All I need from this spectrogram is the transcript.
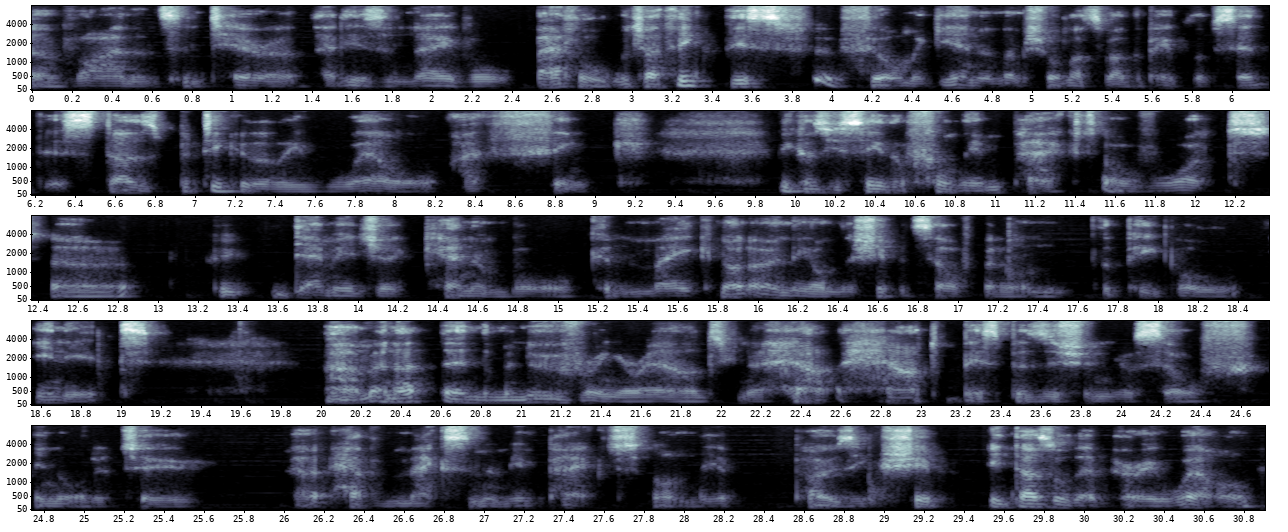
uh, violence and terror that is a naval battle, which I think this film, again, and I'm sure lots of other people have said this, does particularly well, I think, because you see the full impact of what uh, damage a cannonball can make, not only on the ship itself, but on the people in it. Um, and, then the maneuvering around, you know, how, how to best position yourself in order to uh, have maximum impact on the opposing ship. It does all that very well.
